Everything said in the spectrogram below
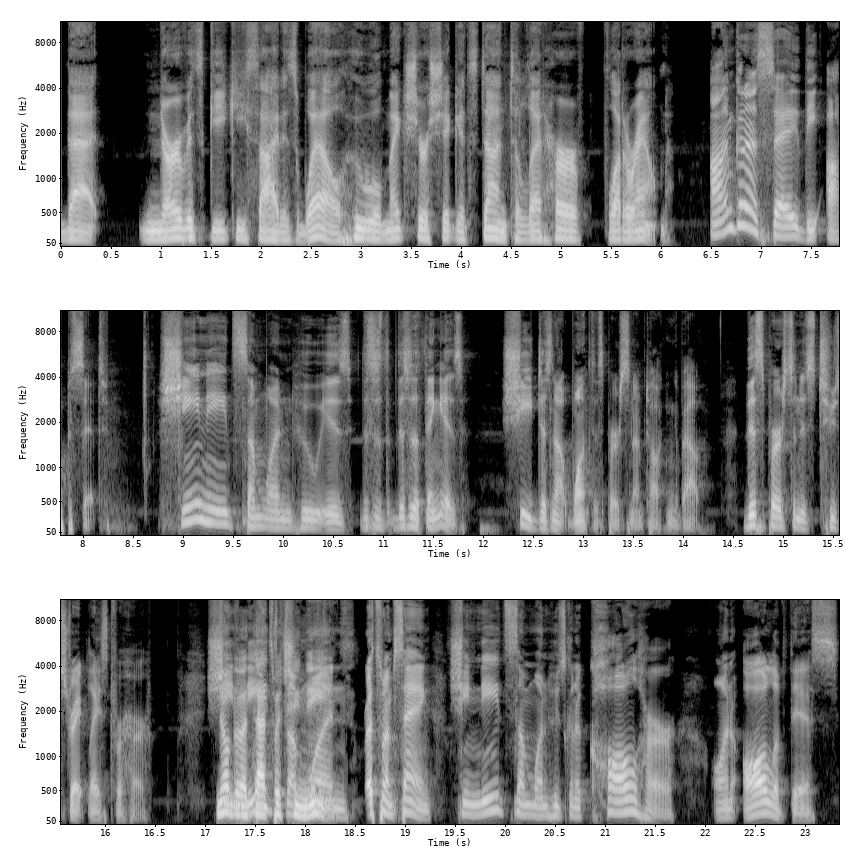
that nervous, geeky side as well, who will make sure shit gets done to let her flood around. I'm gonna say the opposite. She needs someone who is this is this is the thing is she does not want this person I'm talking about. This person is too straight laced for her. She No, but that's what she needs. That's what I'm saying. She needs someone who's going to call her on all of this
